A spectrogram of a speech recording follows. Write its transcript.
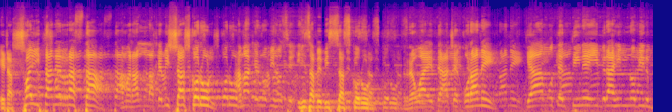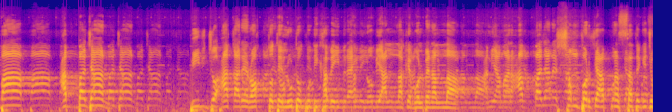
এটা শয়তানের রাস্তা। আমার আল্লাহকে বিশ্বাস করুন। আমাকে নবী হোসে- হিসাবে বিশ্বাস করুন। রেওয়ায়েতে আছে কোরআনে, কিয়ামতের দিনে ইব্রাহিম নবীর বাপ আব্বাজান বীর্য আকারে রক্ততে লুটোপুটি খাবে ইব্রাহিম নবী আল্লাহকে বলবেন, আল্লাহ, আমি আমার আব্বাজানের সম্পর্কে আপনার সাথে কিছু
